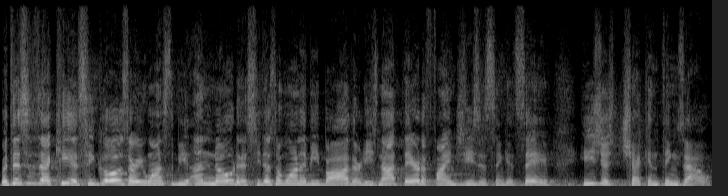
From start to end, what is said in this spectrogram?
But this is Zacchaeus. He goes there. He wants to be unnoticed. He doesn't want to be bothered. He's not there to find Jesus and get saved. He's just checking things out.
